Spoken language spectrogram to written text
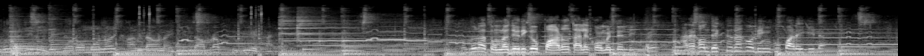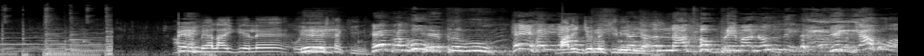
কোন জিনিস গরমও নয় ঠান্ডাও নয় কিন্তু আমরা ফুলিয়ে খাই। বন্ধুরা তোমরা যদি কেউ পারো তাহলে কমেন্টে লিখবে। আর এখন দেখতে থাকো রিঙ্কু পারে কিনা। মেলায় গেলে ওই জিনিসটা কিনি। হে প্রভু হে প্রভু। হে হরি বাড়ির জন্য কিনে নিয়ে জগন্নাথ প্রেমানন্দে এ কি হুয়া?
